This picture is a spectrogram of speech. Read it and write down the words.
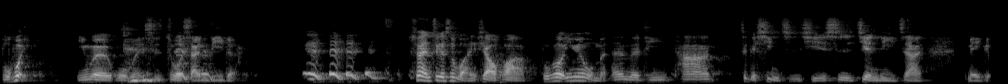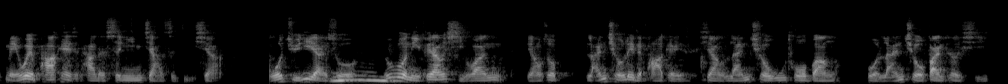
不会，因为我们是做三 D 的。虽然这个是玩笑话，不过因为我们 NFT 它这个性质其实是建立在每个每位 Podcast 它的声音价值底下。我举例来说，嗯如果你非常喜欢，比方说篮球类的 Podcast，像篮球乌托邦或篮球范特西，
